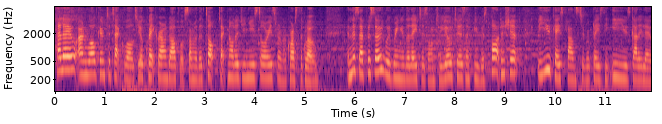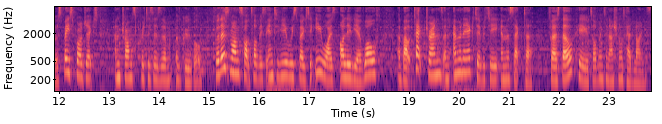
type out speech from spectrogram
Hello and welcome to Tech World, your quick roundup of some of the top technology news stories from across the globe. In this episode, we bring you the latest on Toyota's and Uber's partnership, the UK's plans to replace the EU's Galileo space project, and Trump's criticism of Google. For this month's Hot Topics interview, we spoke to EY's Olivier Wolf about tech trends and M&A activity in the sector. First though, here are your top international headlines.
